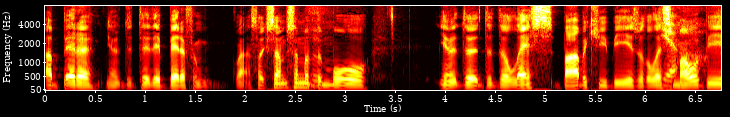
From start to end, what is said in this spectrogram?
are better. You know, they're, they're better from glass. Like some some of Mm-hmm. the more. You know the, the, the less barbecue beers or the less Yeah. mower beers,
